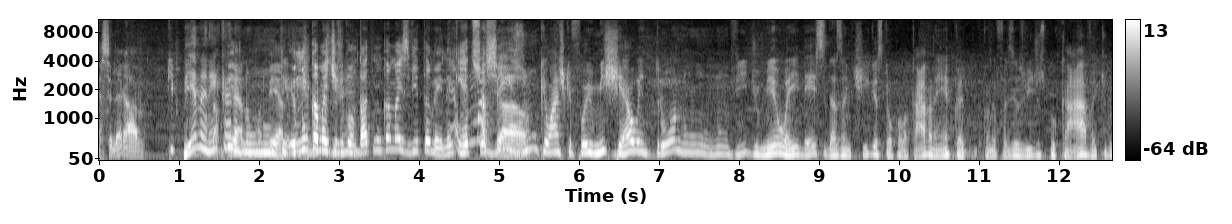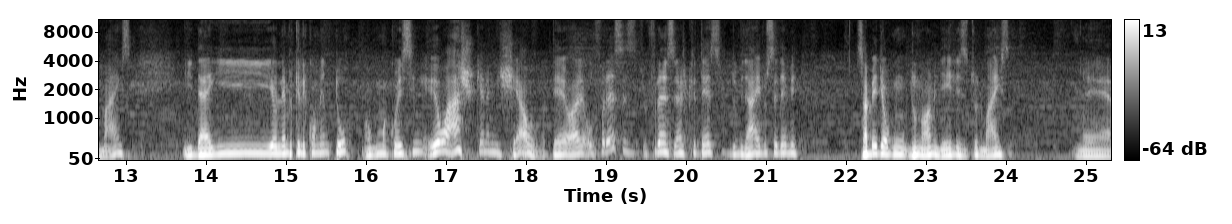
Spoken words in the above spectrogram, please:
acelerava. Que pena, né, Uma cara? pena, não, não pena. Eu nunca mais tive contato, nunca mais vi também, nem É, que rede uma social. vez um que eu acho que foi o Michel entrou num, num vídeo meu aí desse, das antigas que eu colocava na época, quando eu fazia os vídeos pro Cava e tudo mais. E daí eu lembro que ele comentou alguma coisa assim. Eu acho que era Michel. Até, o Francis, Francis, acho que até se duvidar, aí você deve saber de algum, do nome deles e tudo mais. É,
